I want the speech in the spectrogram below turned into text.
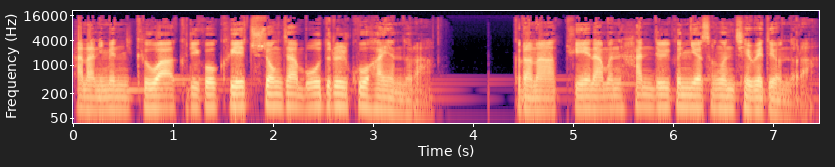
하나님은 그와 그리고 그의 추종자 모두를 구하였노라. 그러나 뒤에 남은 한 늙은 여성은 제외되었노라.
